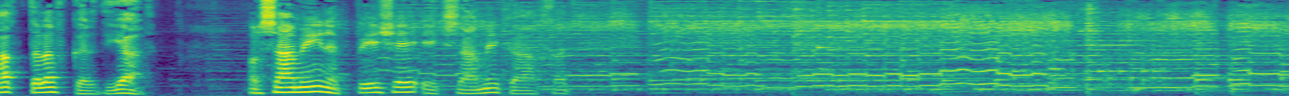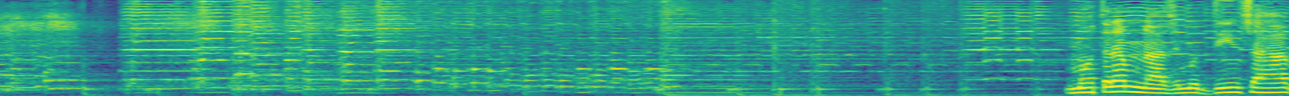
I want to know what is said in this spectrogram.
حق تلف کر دیا۔ اور سامعین پیش ہے ایک سامع کا خط۔ محترم ناظم الدین صاحب،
